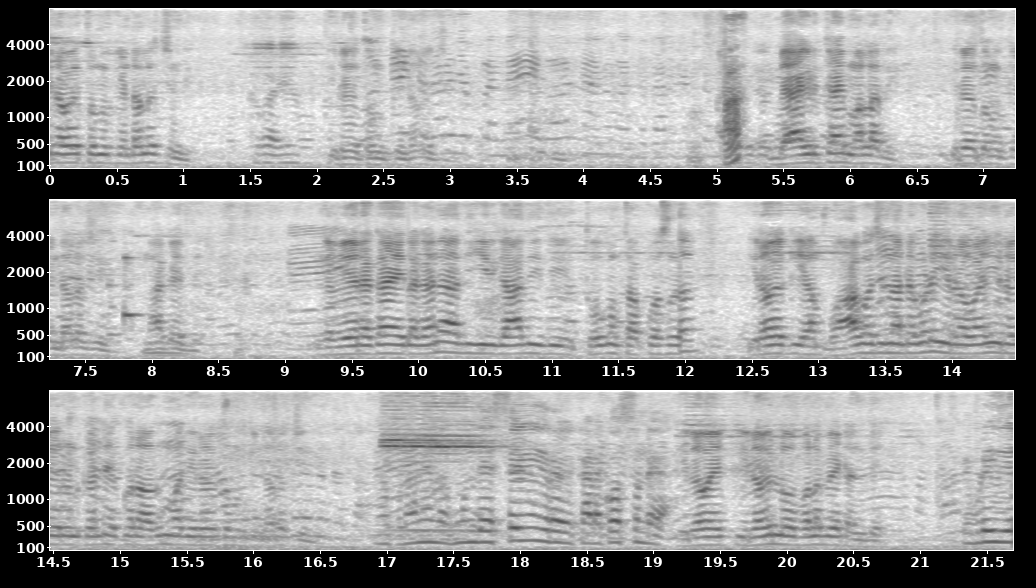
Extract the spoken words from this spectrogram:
ఇరవై తొమ్మిది క్వింటాలు వచ్చింది. ఇరవై. తొమ్మిది. క్వింటాలు వచ్చింది. బ్యాగ్ కాయ మళ్ళీ అది. ఇరవై తొమ్మిది క్వింటాలు వచ్చింది నాకైతే. ఇంకా వేరే కాయ అయితే కానీ అది ఇది కాదు ఇది తూకం తక్కువ వస్తుంది. ఇరవైకి బాగా వచ్చిందంటే కూడా ఇరవై ఇరవై రెండు కంటే ఎక్కువ రాదు. మాది ఇరవై తొమ్మిది క్వింటాలు వచ్చింది. ముందు వేస్తే ఇరవై కడకు వస్తుండే. ఇరవై ఇరవై లోపల బయట అంతే. ఇప్పుడు ఇది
